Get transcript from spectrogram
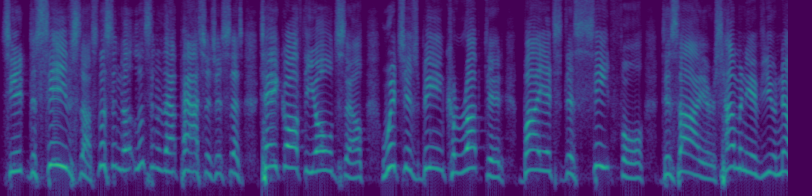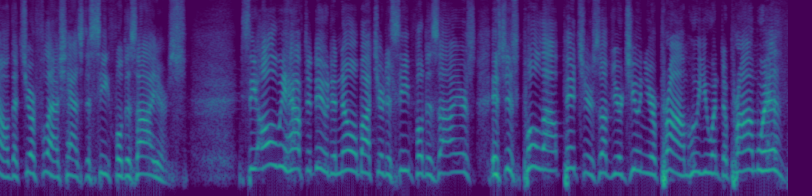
See, it deceives us. Listen to, listen to that passage. It says, Take off the old self, which is being corrupted by its deceitful desires. How many of you know that your flesh has deceitful desires? See, all we have to do to know about your deceitful desires is just pull out pictures of your junior prom, who you went to prom with,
